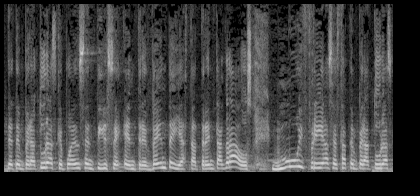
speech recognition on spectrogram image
de temperaturas que pueden sentirse entre 20 y hasta 30 grados. Muy frías estas temperaturas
